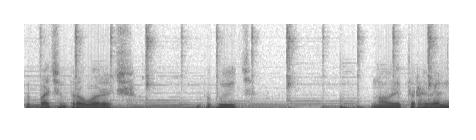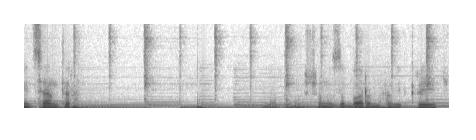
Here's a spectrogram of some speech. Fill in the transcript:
Тут бачимо праворуч будують новий торгівельний центр. Я думаю, що незабаром його відкриють.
